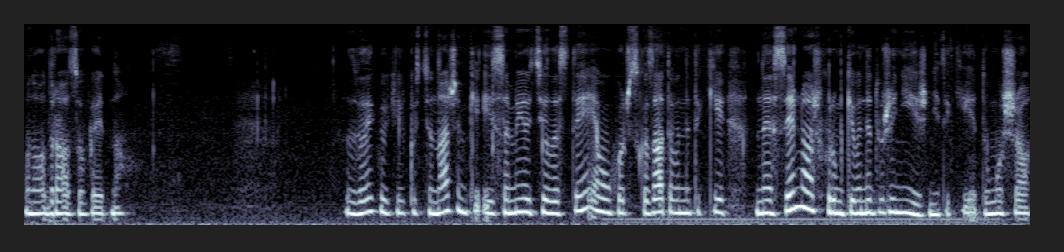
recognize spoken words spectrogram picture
Воно одразу видно. З великою кількістю начинки. І самі оці листи, я вам хочу сказати, вони такі не сильно аж хрумкі, вони дуже ніжні такі, тому що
